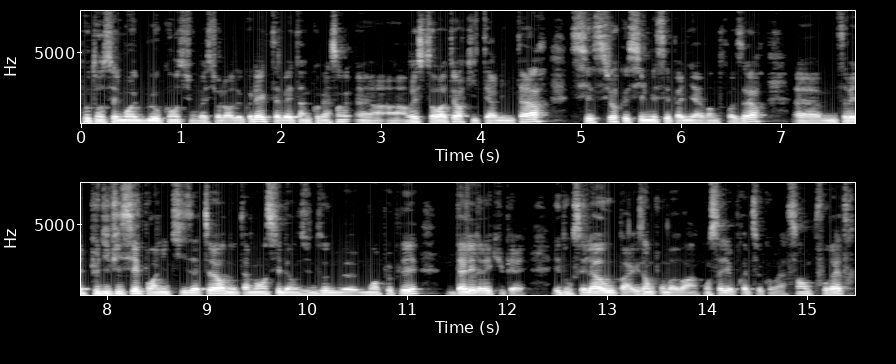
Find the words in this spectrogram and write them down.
potentiellement être bloquant si on va sur l'heure de collecte, ça va être un commerçant, un, restaurateur qui termine tard. C'est sûr que s'il met ses paniers à 23 heures, euh, ça va être plus difficile pour un utilisateur, notamment s'il est dans une zone moins peuplée, d'aller le récupérer. Et donc, c'est là où, par exemple, on va avoir un conseil auprès de ce commerçant pour être,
